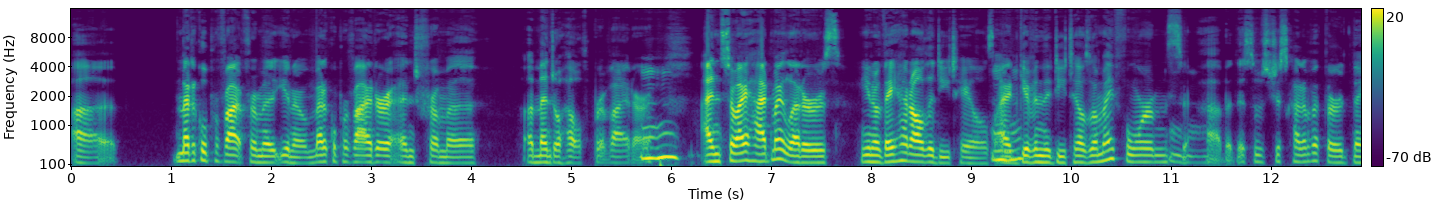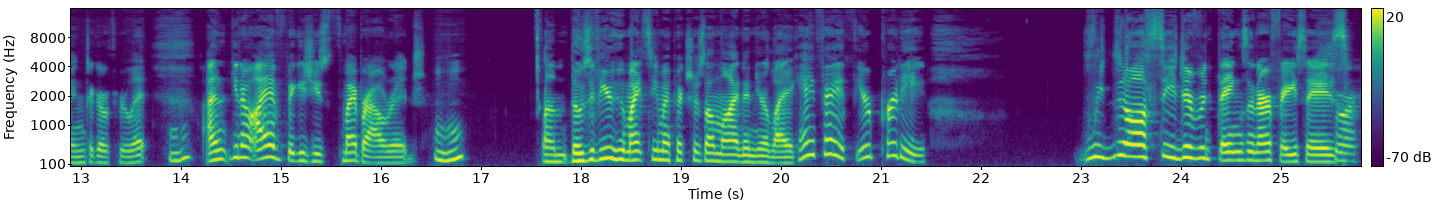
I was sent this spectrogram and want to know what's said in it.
uh, medical provide from a, you know, medical provider and from a, a mental health provider. Mhm. And so I had my letters. You know, they had all the details. I Mhm. had given the details on my forms, Mhm. uh, but this was just kind of a third thing to go through it. Mhm. And, you know, I have big issues with my brow ridge. Mhm. Um, those of you who might see my pictures online and you're like, hey, Faith, you're pretty. We all see different things in our faces. Sure.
